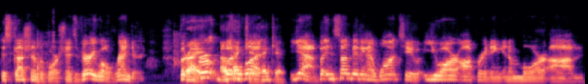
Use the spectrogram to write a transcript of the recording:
discussion of abortion. It's very well rendered. But right ear- oh but, thank but, you thank you yeah, but in sunbathing, I want to. You are operating in a more um,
